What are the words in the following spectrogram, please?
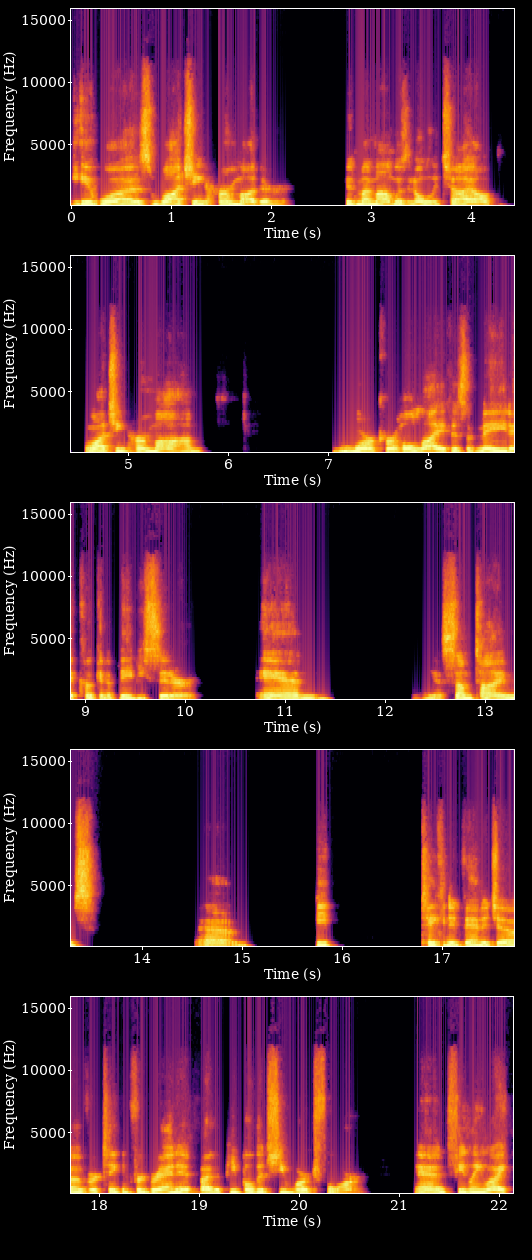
it was watching her mother, because my mom was an only child, watching her mom work her whole life as a maid, a cook, and a babysitter, and you know, sometimes um, be taken advantage of or taken for granted by the people that she worked for and feeling like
